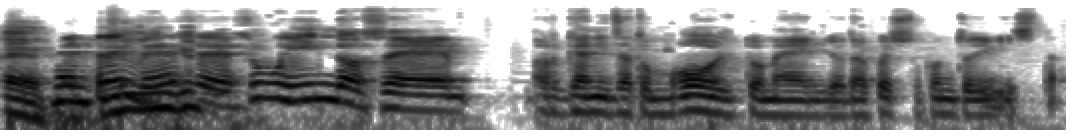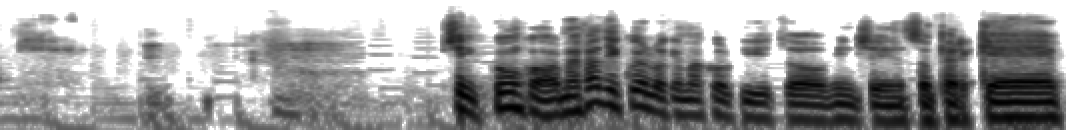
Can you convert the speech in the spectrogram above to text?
Eh, Mentre invece su Windows è organizzato molto meglio da questo punto di vista. Sì, concordo, ma infatti è quello che mi ha colpito Vincenzo, perché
